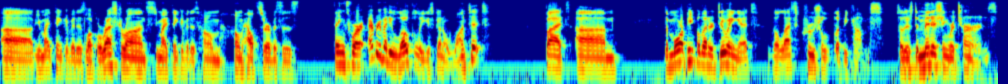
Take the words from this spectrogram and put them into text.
uh, you might think of it as local restaurants. You might think of it as home home health services, things where everybody locally is going to want it, but um, the more people that are doing it, the less crucial it becomes. So there's diminishing returns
